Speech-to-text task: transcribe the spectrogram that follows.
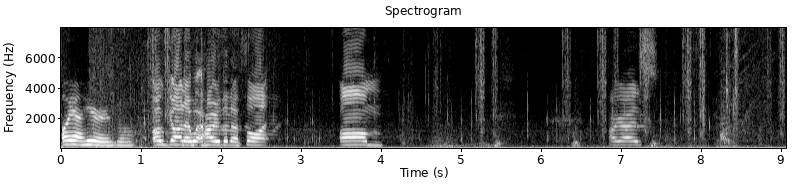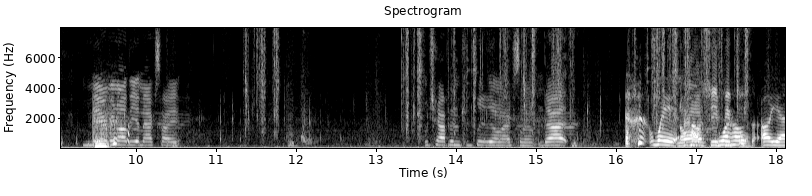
Oh yeah, here as well. Oh god, I went higher than I thought. Um. Alright, guys. May or may not be a max height. Which happened completely on accident. That. Wait, No, how, I see what people. health? Oh yeah,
